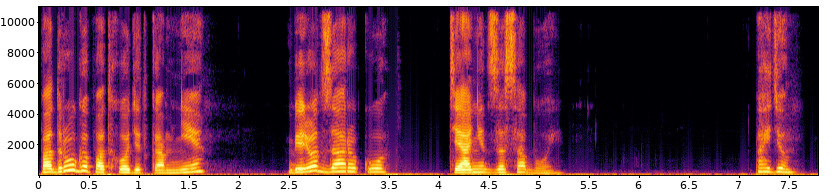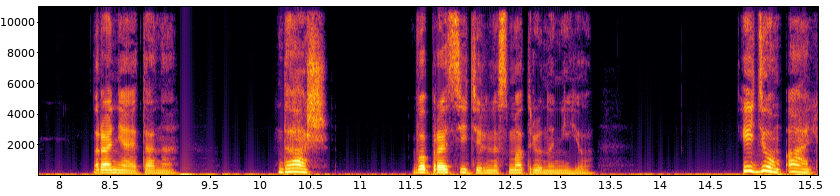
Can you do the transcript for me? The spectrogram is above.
Подруга подходит ко мне, берет за руку, тянет за собой. «Пойдем», — роняет она. «Даш!» — вопросительно смотрю на нее. «Идем, Аль!»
